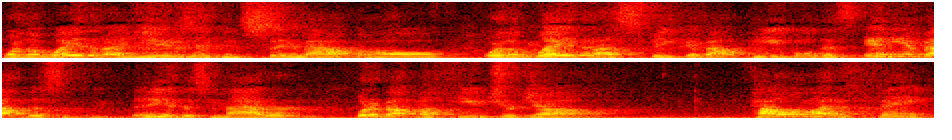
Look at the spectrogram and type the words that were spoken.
Or the way that I use and consume alcohol? Or the way that I speak about people? Does any about this any of this matter? What about my future job? How am I to think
